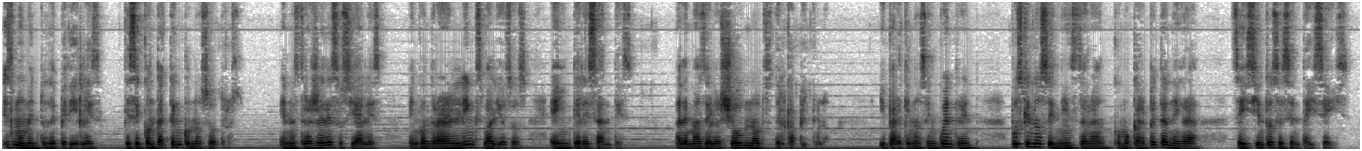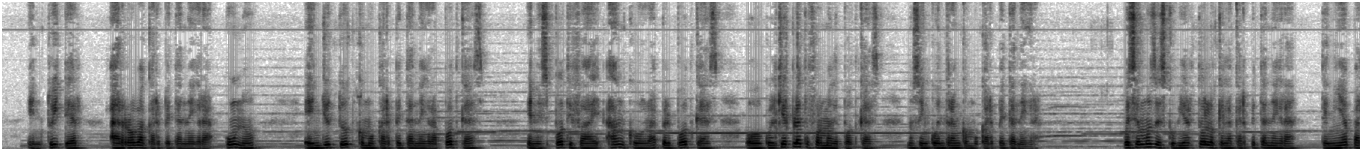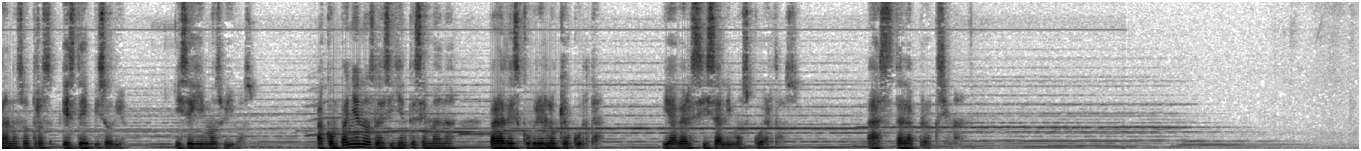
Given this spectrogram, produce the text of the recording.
es momento de pedirles que se contacten con nosotros. En nuestras redes sociales encontrarán links valiosos e interesantes, además de los show notes del capítulo. Y para que nos encuentren, búsquenos en Instagram como Carpeta Negra 666, en Twitter arroba Carpeta Negra 1, en YouTube como Carpeta Negra Podcast en Spotify, Anchor, Apple Podcast o cualquier plataforma de podcast nos encuentran como Carpeta Negra. Pues hemos descubierto lo que la Carpeta Negra tenía para nosotros este episodio y seguimos vivos. Acompáñenos la siguiente semana para descubrir lo que oculta y a ver si salimos cuerdos. Hasta la próxima.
